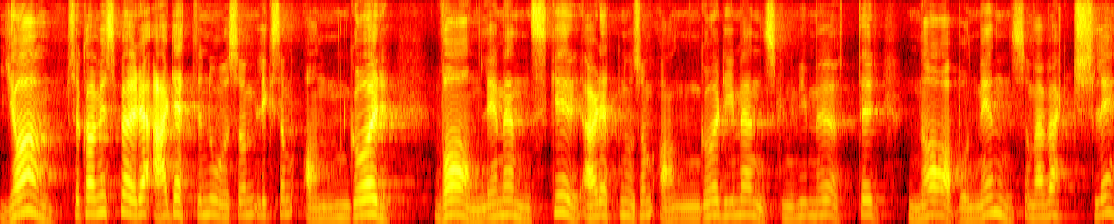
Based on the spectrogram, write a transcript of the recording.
Ja, så kan vi spørre er dette noe som liksom angår vanlige mennesker. Er dette noe som angår de menneskene vi møter? Naboen min som er verdslig?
